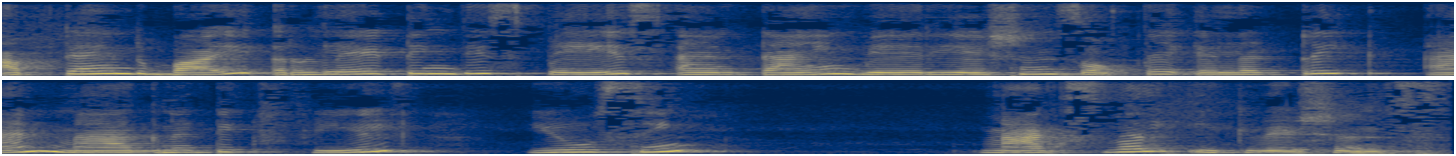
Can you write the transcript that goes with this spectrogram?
obtained by relating the space and time variations of the electric and magnetic field using Maxwell equations.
